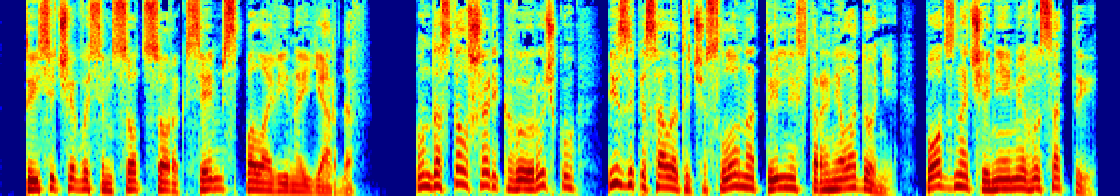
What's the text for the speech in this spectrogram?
— 1847 с половиной ярдов. Он достал шариковую ручку и записал это число на тыльной стороне ладони под значениями высоты,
